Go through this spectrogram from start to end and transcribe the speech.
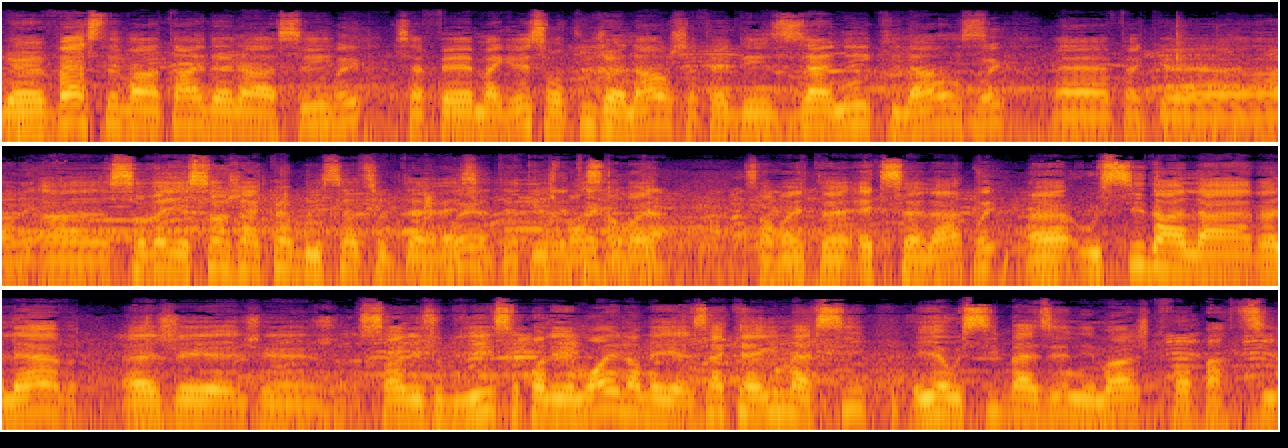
Il a un vaste éventail de lancers. Oui. Ça fait, malgré son tout jeune âge, ça fait des années qu'il lance. Oui. Euh, fait que, euh, euh, surveillez ça, Jacob Brissette sur le terrain cet été. Je pense que ça va, être. Ça va être euh, excellent. Oui. Euh, aussi, dans la relève, euh, j'ai, j'ai- sans les oublier, c'est pas les moins, là, mais Zachary Massy et il y a aussi Basile Limoges qui font partie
